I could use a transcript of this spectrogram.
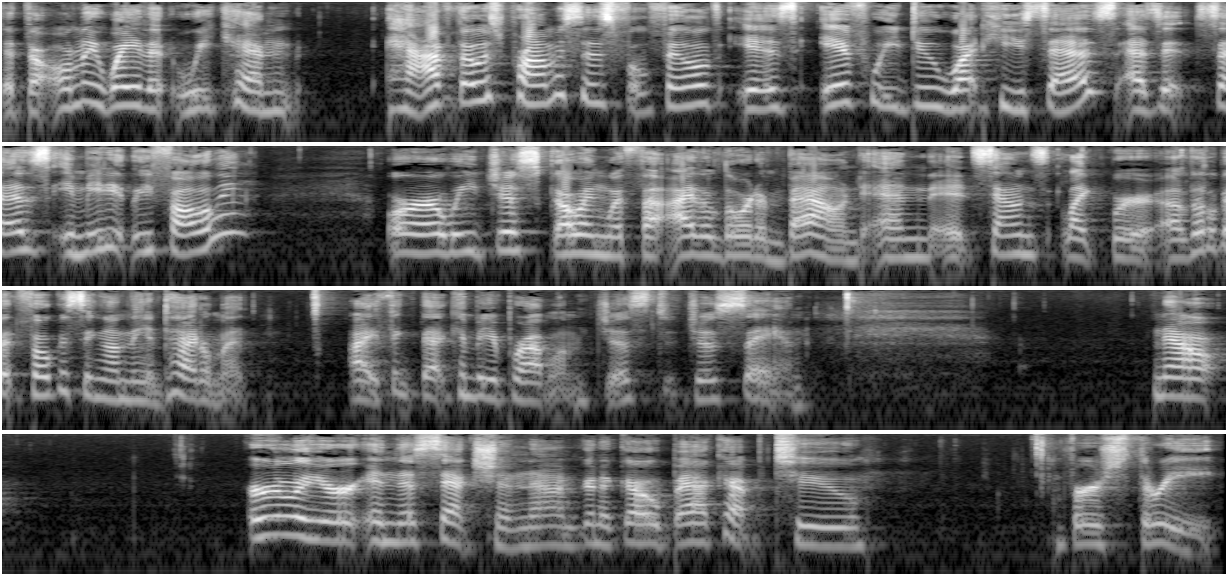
that the only way that we can have those promises fulfilled is if we do what he says, as it says immediately following? Or are we just going with the I, the Lord, am bound? And it sounds like we're a little bit focusing on the entitlement. I think that can be a problem. Just just saying. Now, earlier in this section, now I'm going to go back up to verse 3.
